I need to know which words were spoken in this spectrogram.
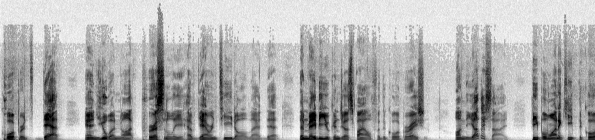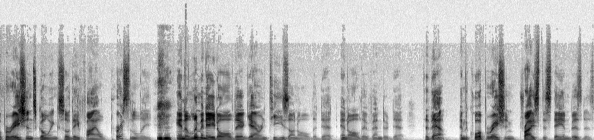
corporate debt and you are not personally have guaranteed all that debt, then maybe you can just file for the corporation. On the other side, people want to keep the corporations going, so they file personally hmm and eliminate all their guarantees on all the debt and all their vendor debt to them. And the corporation tries to stay in business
